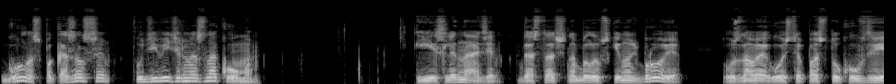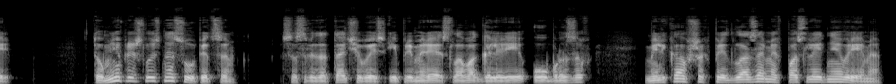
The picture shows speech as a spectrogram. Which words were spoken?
голос показался удивительно знакомым. Если Наде достаточно было вскинуть брови, узнавая гостя по стуку в дверь, то мне пришлось насупиться, сосредотачиваясь и примеряя слова галереи образов, мелькавших перед глазами в последнее время.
